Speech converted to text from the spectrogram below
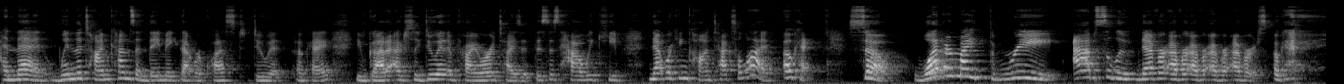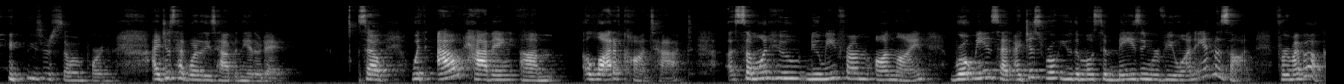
And then when the time comes and they make that request, do it, okay? You've got to actually do it and prioritize it. This is how we keep networking contacts alive. Okay, so what are my three absolute never, ever, ever, ever, evers? Okay, these are so important. I just had one of these happen the other day. So without having um, a lot of contact, Uh, someone who knew me from online wrote me and said, I just wrote you the most amazing review on Amazon for my book,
